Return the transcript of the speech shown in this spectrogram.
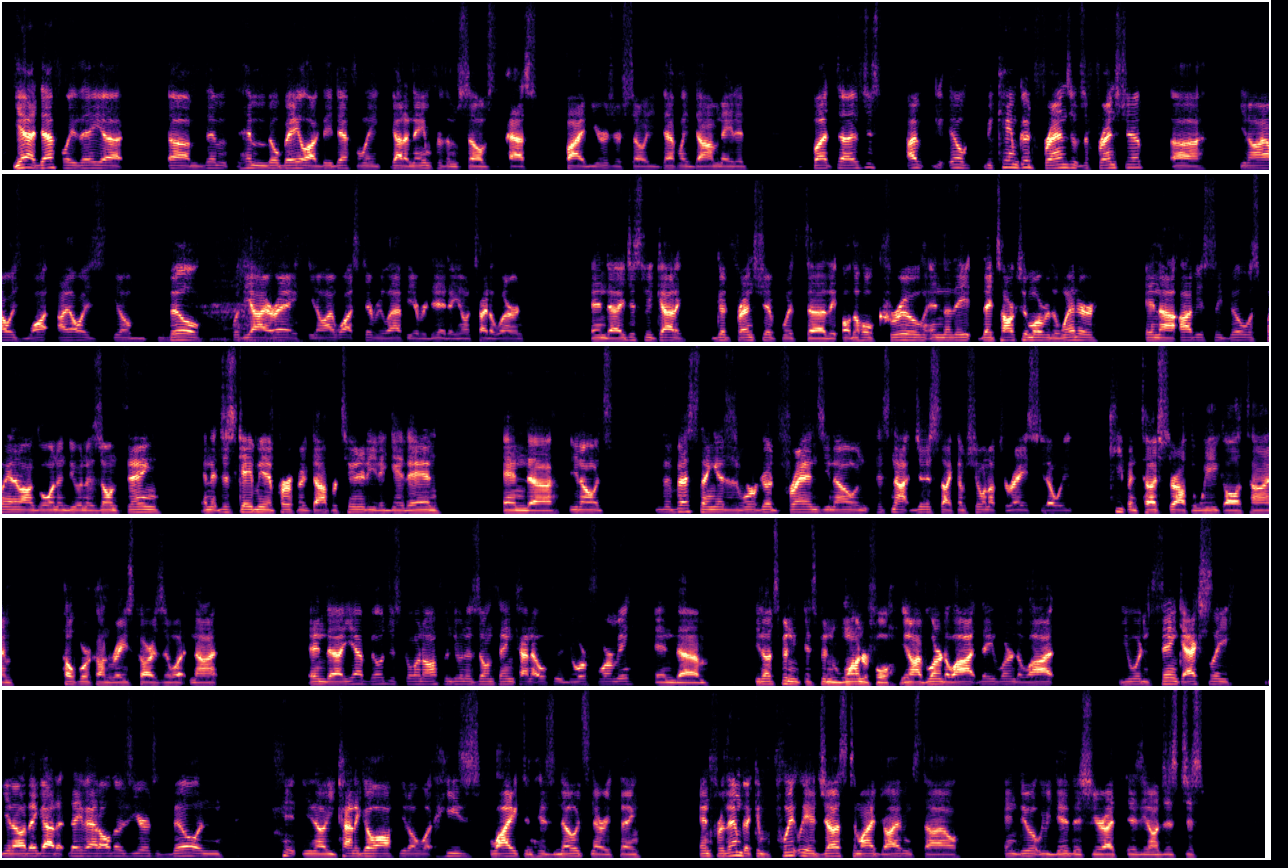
Yeah, definitely. They uh, um, them him and Bill Balog, they definitely got a name for themselves the past five years or so. He definitely dominated, but uh, it's just I you know became good friends. It was a friendship. Uh, you know, I always watch. I always you know Bill with the IRA. You know, I watched every lap he ever did. You know, try to learn, and uh, just we got a good friendship with uh, the the whole crew. And they they talked to him over the winter, and uh, obviously Bill was planning on going and doing his own thing, and it just gave me a perfect opportunity to get in. And uh, you know, it's the best thing is, is we're good friends, you know, and it's not just like I'm showing up to race. You know, we keep in touch throughout the week all the time, help work on race cars and whatnot. And uh, yeah, Bill just going off and doing his own thing kind of opened the door for me. And um, you know, it's been it's been wonderful. You know, I've learned a lot. They've learned a lot. You wouldn't think actually, you know, they got it. They've had all those years with Bill, and you know, you kind of go off, you know, what he's liked and his notes and everything. And for them to completely adjust to my driving style and do what we did this year is you know just just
